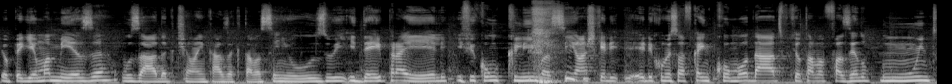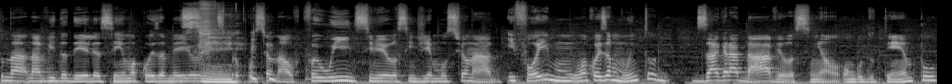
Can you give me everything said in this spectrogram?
eu peguei uma mesa usada que tinha lá em casa que tava sem uso e, e dei para ele e ficou um clima assim, eu acho que ele, ele começou a ficar incomodado porque eu tava fazendo muito na, na vida dele assim, uma coisa meio Sim. Desproporcional. Foi o índice meu assim de emocionado. E foi uma coisa muito desagradável, assim, ao longo do tempo.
